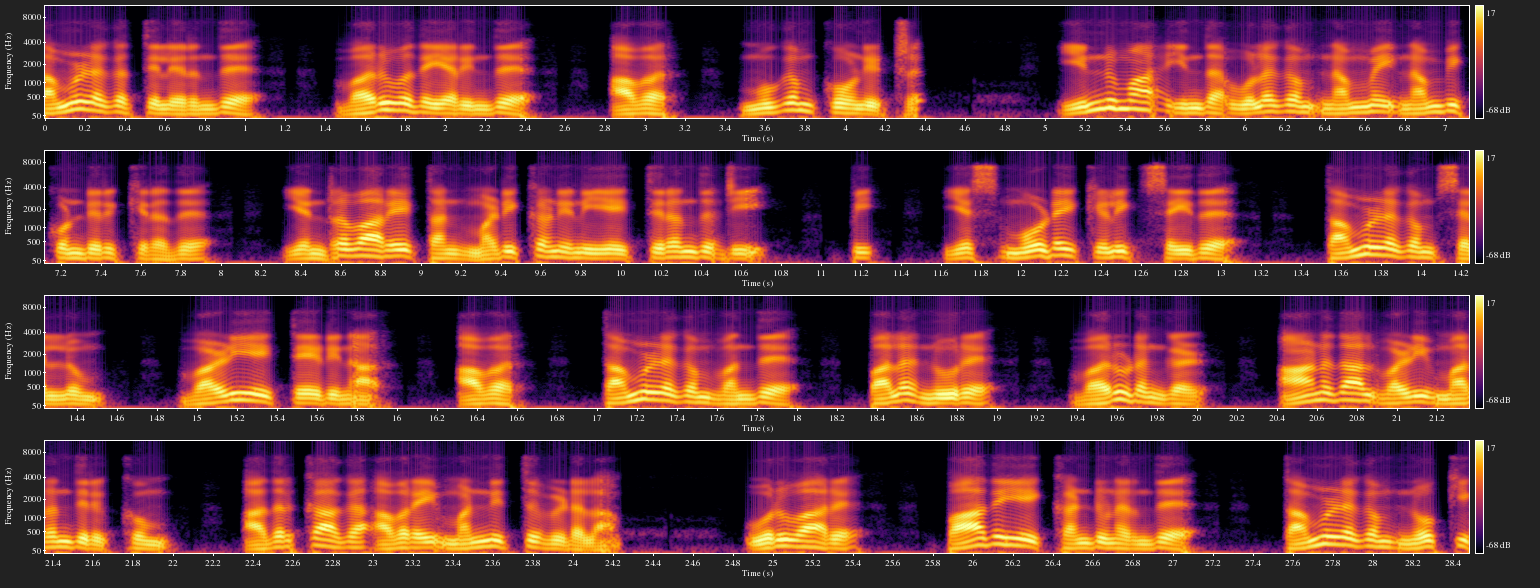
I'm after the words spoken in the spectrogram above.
தமிழகத்திலிருந்து வருவதையறிந்து அவர் முகம் கோணிற்று. இன்னுமா இந்த உலகம் நம்மை நம்பிக் கொண்டிருக்கிறது? என்றவாறே தன் மடிக்கணினியை திறந்து ஜி. பி. எஸ். மோடை கிளிக் செய்து தமிழகம் செல்லும் வழியை தேடினார். அவர் தமிழகம் வந்து பல நூறு வருடங்கள் ஆனதால் வழி மறந்திருக்கும். அதற்காக அவரை மன்னித்து விடலாம். ஒருவாறு பாதையை கண்டுணர்ந்து தமிழகம் நோக்கி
